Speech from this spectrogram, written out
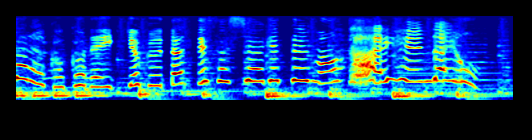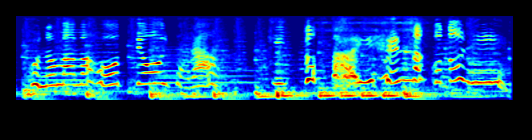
ならここで一曲歌って差し上げても。大変だよ！このまま放っておいたらきっと大変なことに！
